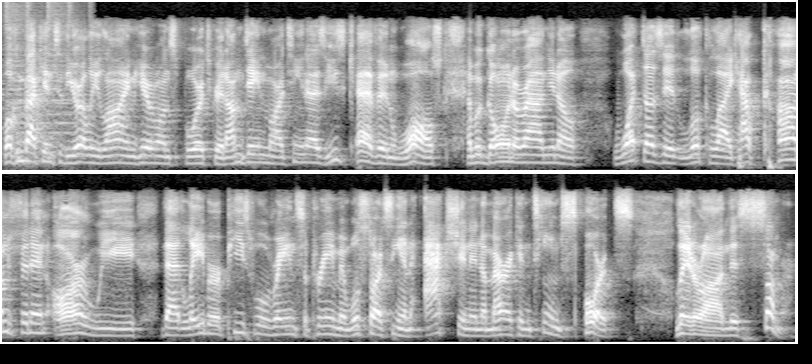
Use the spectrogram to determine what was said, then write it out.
Welcome back into the early line here on Sports Grid. I'm Dane Martinez. He's Kevin Walsh, and we're going around, you know, what does it look like? How confident are we that labor peace will reign supreme and we'll start seeing action in American team sports later on this summer?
